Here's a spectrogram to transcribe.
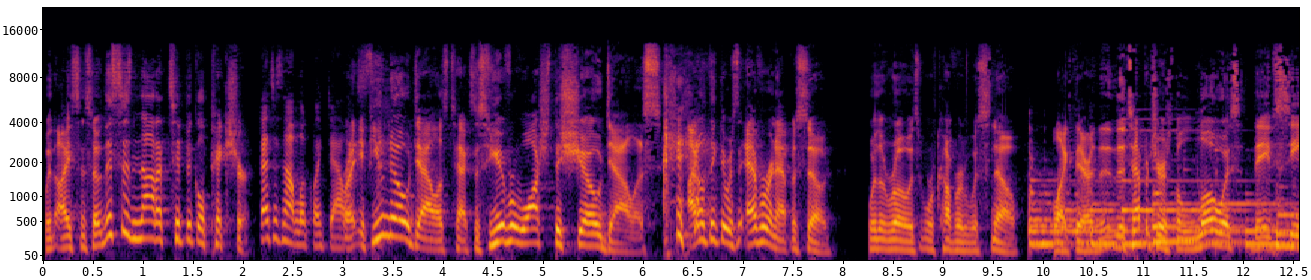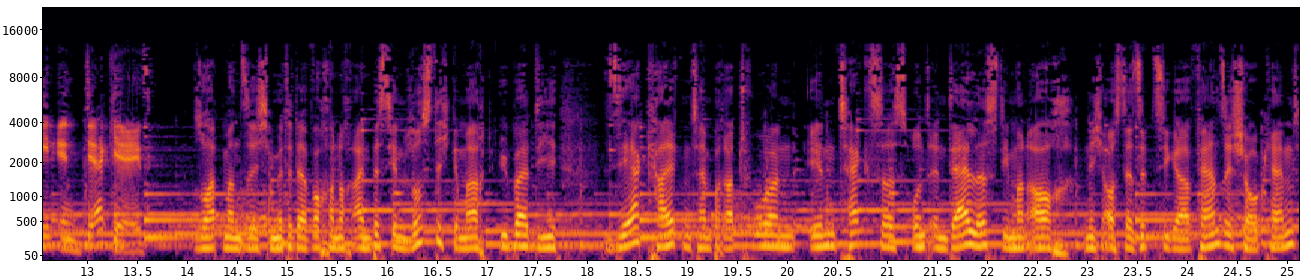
with ice and so This is not a typical picture. That does not look like Dallas. Right? If you know Dallas, Texas, if you ever watched the show Dallas, I don't think there was ever an episode where the roads were covered with snow like there. The, the temperature is the lowest they've seen in decades. So hat man sich Mitte der Woche noch ein bisschen lustig gemacht über die sehr kalten Temperaturen in Texas und in Dallas, die man auch nicht aus der 70er Fernsehshow kennt.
